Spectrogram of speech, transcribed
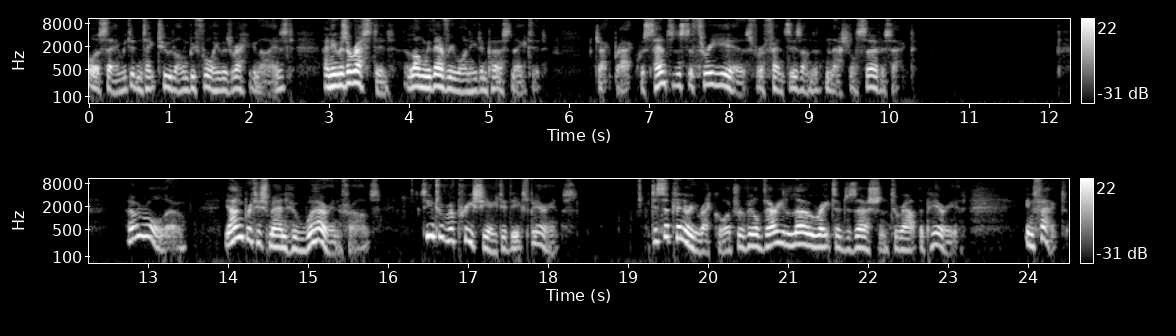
All the same, it didn't take too long before he was recognised, and he was arrested, along with everyone he'd impersonated. Jack Brack was sentenced to three years for offences under the National Service Act. Overall, though, young British men who were in France seem to have appreciated the experience. Disciplinary records reveal very low rates of desertion throughout the period. In fact,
